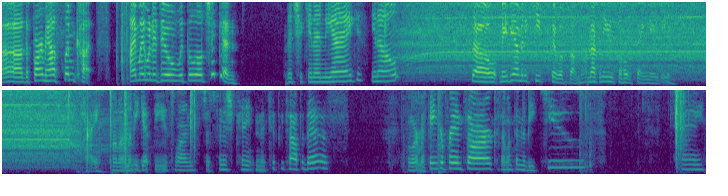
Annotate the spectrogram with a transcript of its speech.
Uh, the Farmhouse Slim Cuts. I might want to do it with the little chicken. The chicken and the egg, you know? So maybe I'm going to keep two of them. I'm not going to use the whole thing, maybe. Hold on. Let me get these ones. Just finish painting the tippy top of this. And where my fingerprints are, because I want them to be cute. Okay.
